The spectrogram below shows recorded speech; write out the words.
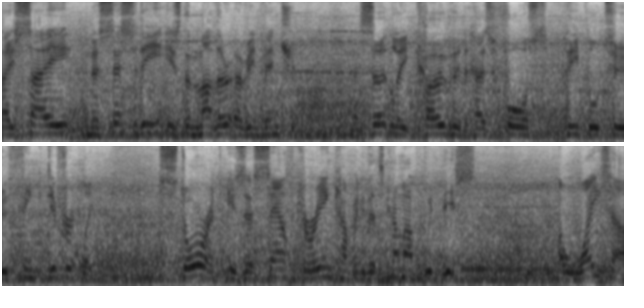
They say necessity is the mother of invention. And certainly COVID has forced people to think differently. Storant is a South Korean company that's come up with this. A waiter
